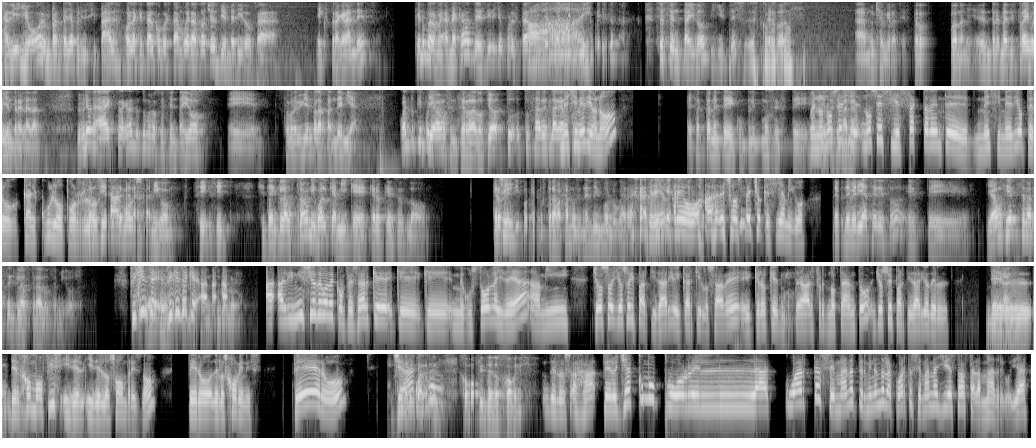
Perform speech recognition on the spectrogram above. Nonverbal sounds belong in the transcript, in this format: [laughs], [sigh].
salí yo en pantalla principal. Hola, ¿qué tal? ¿Cómo están? Buenas noches, bienvenidos a Extra Grandes. ¿Qué número me, acabas de decir yo por estar Ay. [laughs] 62, dijiste? Es, correcto. Ah, muchas gracias. Perdóname, me distraigo y entre la edad. Bienvenidos a Extra Grandes número 62, eh, sobreviviendo a la pandemia. ¿Cuánto tiempo llevamos encerrados? Yo, tú, tú sabes la... Mes y medio, ¿no? Exactamente, cumplimos este. Bueno, no sé si no sé si exactamente mes y medio, pero calculo por Son los siete semanas, amigo. Sí, sí, sí te enclaustraron igual que a mí, que creo que eso es lo. Creo que sí, porque pues trabajamos en el mismo lugar. [laughs] Creo, creo, [laughs] sospecho que sí, amigo. debería ser eso. Este, llevamos siete semanas enclaustrados, amigos. Fíjense, fíjense que al inicio debo de confesar que, que, me gustó la idea. A mí, yo soy, yo soy partidario, y Karki lo sabe, eh, creo que Alfred no tanto. Yo soy partidario del, del, del, home office y, del, y de los hombres, ¿no? Pero de los jóvenes. Pero ya. ¿Cuál es el home office de los jóvenes? De los, ajá, pero ya como por la cuarta semana, terminando la cuarta semana, yo ya estaba hasta la madre, güey. Ya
